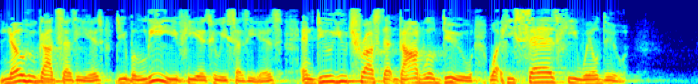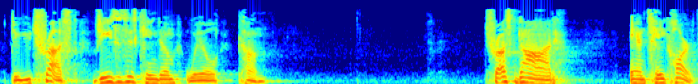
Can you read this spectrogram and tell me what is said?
know who God says He is? Do you believe He is who He says He is? And do you trust that God will do what He says He will do? Do you trust Jesus' kingdom will come? Trust God and take heart.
